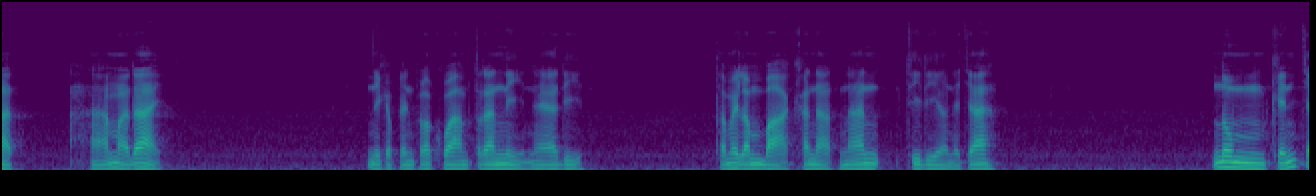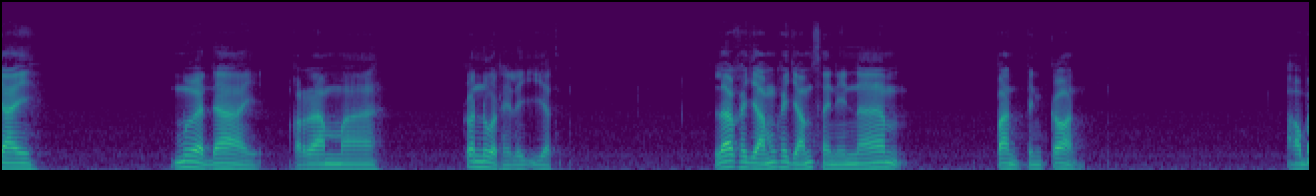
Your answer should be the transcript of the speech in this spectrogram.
ารถามาได้ นี่ก็เป็นเพราะความตรณีในอดีตทำให้ลำบากขนาดนั้นทีเดียวนะจ๊ะหนุ่มเข็นใจ เมื่อได้รำมาก็นวดให้ละเอียด แล้วขยำขยำใส่ในน้ำปั้นเป็นก้อน เอาใบ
